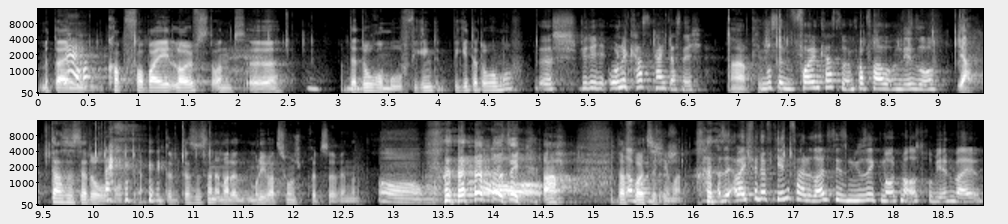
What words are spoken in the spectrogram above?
mit deinem Ja. Kopf vorbeiläufst und äh, der Doro-Move. Wie, ging- wie geht der Doro-Move? Ist schwierig. Ohne Kasten kann ich das nicht. Ah, Ich okay. muss einen vollen Kasten im Kopf haben und den so. Ja, das ist der Doro-Move. Ja. Das ist dann immer eine Motivationsspritze. Wenn dann Oh. Ach, da freut sich jemand. Also, aber ich finde auf jeden Fall, du solltest diesen Music Mode mal ausprobieren, weil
